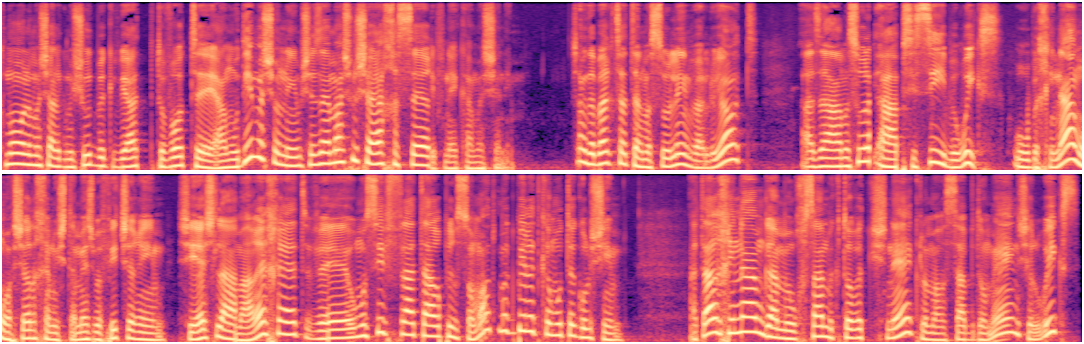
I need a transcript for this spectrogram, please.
כמו למשל גמישות בקביעת כתובות אה, העמודים השונים, שזה משהו שהיה חסר לפני כמה שנים. עכשיו נדבר קצת על מסלולים ועלויות. אז המסלול הבסיסי בוויקס הוא בחינם, הוא מאפשר לכם להשתמש בפיצ'רים שיש למערכת, והוא מוסיף לאתר פרסומות, מגביל את כמות הגולשים. אתר חינם גם מאוחסן בכתובת משנה, כלומר subdomain של וויקס,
